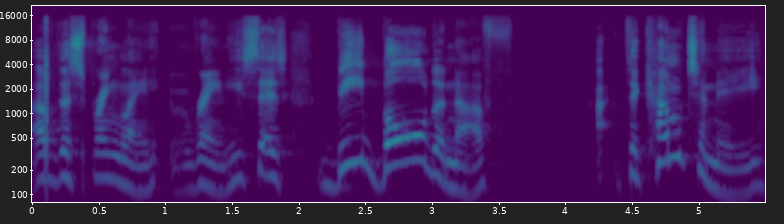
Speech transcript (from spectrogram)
of the spring rain. He says, Be bold enough uh, to come to me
